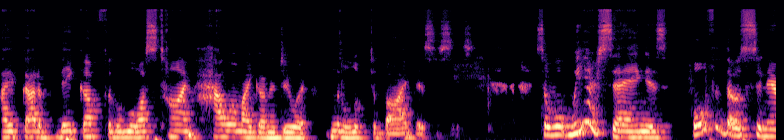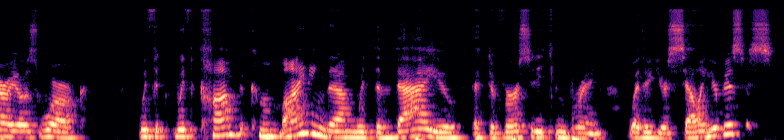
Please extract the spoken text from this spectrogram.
I've got to make up for the lost time. How am I going to do it? I'm going to look to buy businesses. So what we are saying is both of those scenarios work with the, with com- combining them with the value that diversity can bring, whether you're selling your business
